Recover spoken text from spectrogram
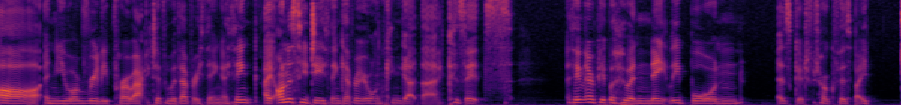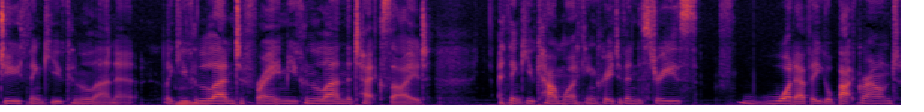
are and you are really proactive with everything, I think I honestly do think everyone can get there because it's. I think there are people who are innately born as good photographers, but I do think you can learn it. Like you can learn to frame, you can learn the tech side. I think you can work in creative industries, whatever your background.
